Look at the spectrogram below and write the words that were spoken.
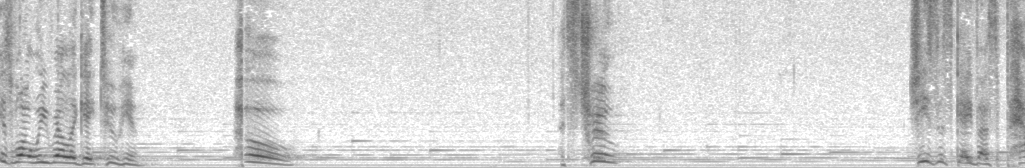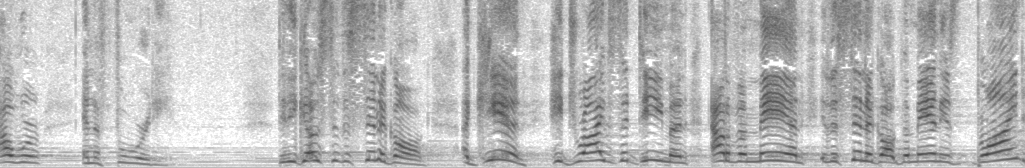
is what we relegate to him. Oh, that's true. Jesus gave us power and authority. Then he goes to the synagogue. Again, he drives a demon out of a man in the synagogue. The man is blind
